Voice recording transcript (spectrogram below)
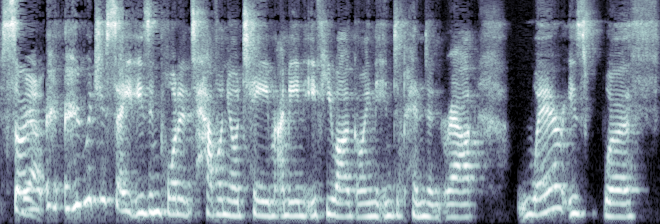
so, yeah. who would you say is important to have on your team? I mean, if you are going the independent route, where is worth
